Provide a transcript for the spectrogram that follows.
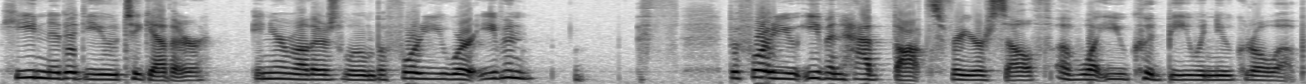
he knitted you together in your mother's womb before you were even before you even had thoughts for yourself of what you could be when you grow up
